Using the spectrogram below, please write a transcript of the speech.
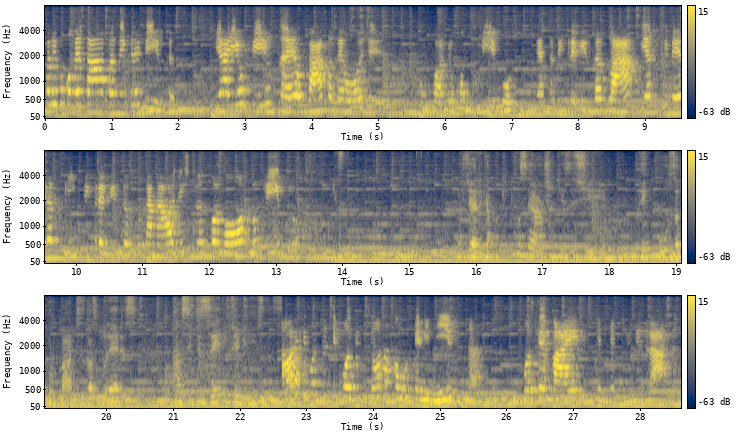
Falei, vou começar a fazer entrevistas. E aí eu fiz, né? Eu faço até hoje conforme eu consigo essas entrevistas lá. E as primeiras 15 entrevistas do canal a gente transformou num livro. Angélica, por que, que você acha que existe recusa por parte das mulheres a se dizerem feministas? A hora que você se posiciona como feminista, você vai ser pedrada.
